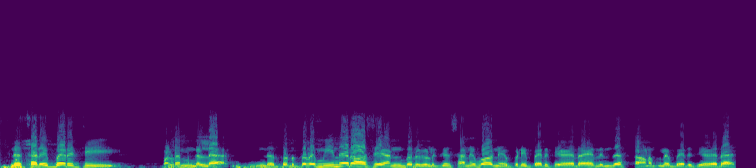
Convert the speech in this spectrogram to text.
இந்த சரைப்பயிற்சி பலன்கள்ல இந்த தரத்தில் மீனராசி அன்பர்களுக்கு சனிபவன் எப்படி பயிற்சி ஆகிறார் எந்த ஸ்தானத்துல பயிற்சி ஆகிறார்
